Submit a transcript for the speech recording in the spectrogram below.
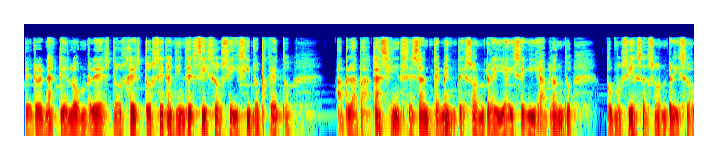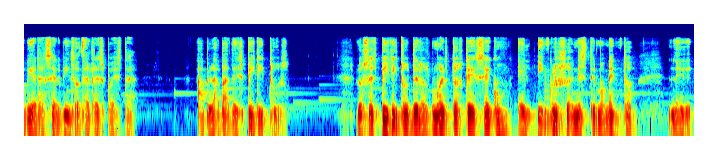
Pero en aquel hombre estos gestos eran indecisos y sin objeto. Hablaba casi incesantemente, sonreía y seguía hablando, como si esa sonrisa hubiera servido de respuesta. Hablaba de espíritus. Los espíritus de los muertos que, según él, incluso en este momento, le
